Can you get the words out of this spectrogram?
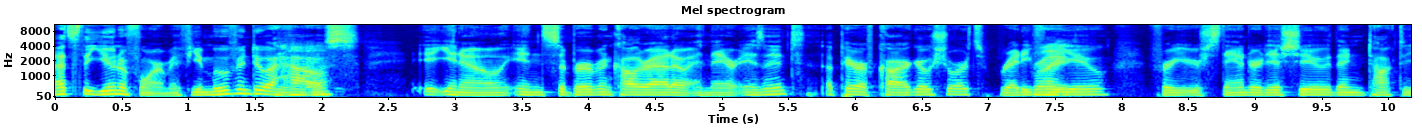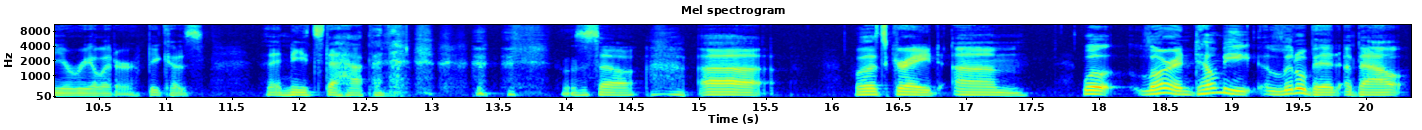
That's the uniform. If you move into a house, i- you know, in suburban Colorado and there isn't a pair of cargo shorts ready for Right. you for your standard issue, then talk to your realtor because that needs to happen. so, uh, well, that's great. Um, well, Lauren, tell me a little bit about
